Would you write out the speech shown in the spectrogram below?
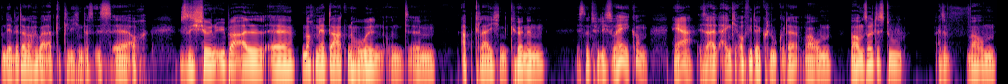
Und der wird dann auch überall abgeglichen. Das ist äh, auch sich schön überall äh, noch mehr Daten holen und ähm, abgleichen können. Ist natürlich so, hey, komm. Naja, ist halt eigentlich auch wieder klug, oder? Warum, warum solltest du, also warum,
